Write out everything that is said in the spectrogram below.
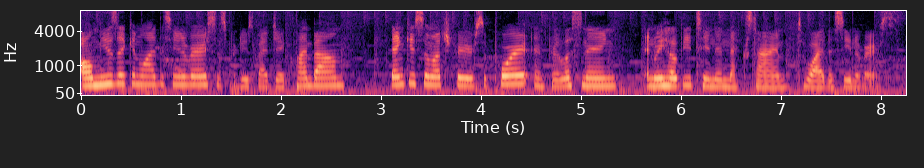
All music in Why This Universe is produced by Jake Kleinbaum. Thank you so much for your support and for listening, and we hope you tune in next time to Why This Universe.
